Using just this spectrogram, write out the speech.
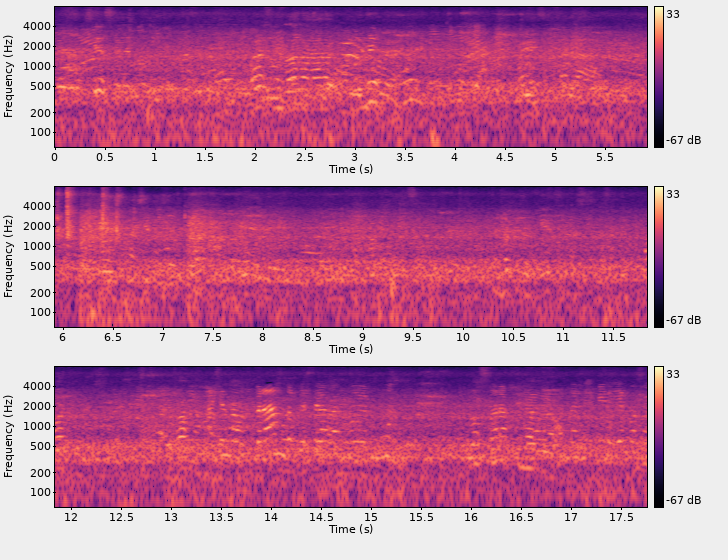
Demasiado se denomina. Ahora sí, no con el número. La. Esperando que sea para todo el mundo. Mira, ya pasó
